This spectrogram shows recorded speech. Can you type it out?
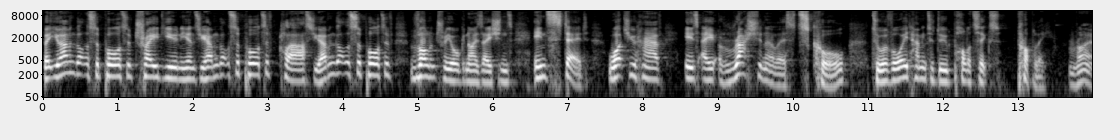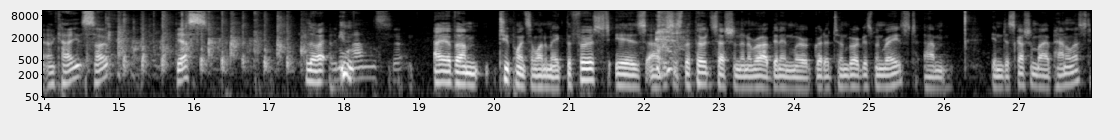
but you haven't got the support of trade unions, you haven't got the support of class, you haven't got the support of voluntary organisations. Instead, what you have is a rationalist's call to avoid having to do politics properly. Right, okay, so, yes. Hello. Any more hands? Yeah. I have um, two points I want to make. The first is uh, this is the third session in a row I've been in where Greta Thunberg has been raised um, in discussion by a panelist.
